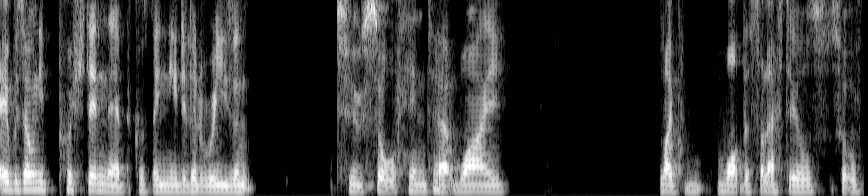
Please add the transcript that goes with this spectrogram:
it was only pushed in there because they needed a reason to sort of hint at why like what the celestials sort of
